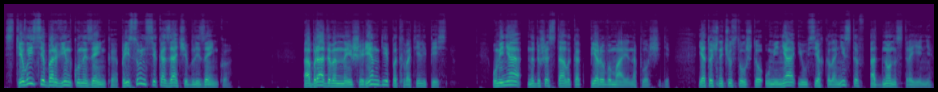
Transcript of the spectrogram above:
«Стелися, барвинку низенько, присунься, казаче, близенько». Обрадованные шеренги подхватили песню. У меня на душе стало как 1 мая на площади. Я точно чувствовал, что у меня и у всех колонистов одно настроение.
